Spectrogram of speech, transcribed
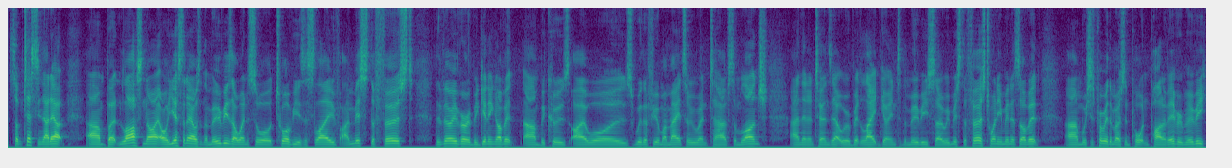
So I'm testing that out. Um, but last night or yesterday I was at the movies. I went and saw 12 Years a Slave. I missed the first, the very very beginning of it um, because I was with a few of my mates. So we went to have some lunch, and then it turns out we were a bit late going to the movie. So we missed the first 20 minutes of it, um, which is probably the most important part of every movie.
